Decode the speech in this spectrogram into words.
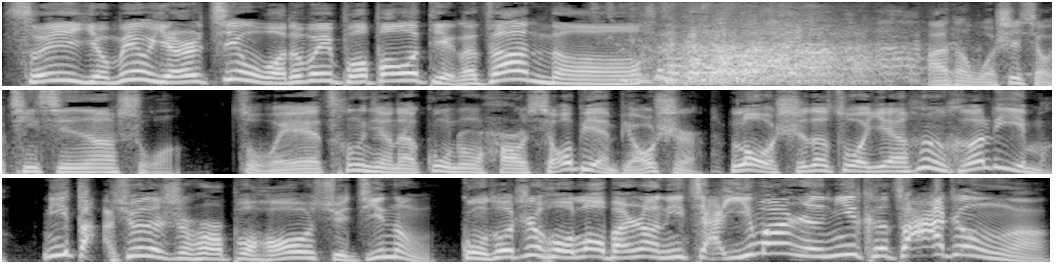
所以有没有人进我的微博帮我点个赞呢？阿达，我是小清新啊，说。作为曾经的公众号小编表示，老师的作业很合理嘛。你大学的时候不好好学技能，工作之后老板让你加一万人，你可咋整啊？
